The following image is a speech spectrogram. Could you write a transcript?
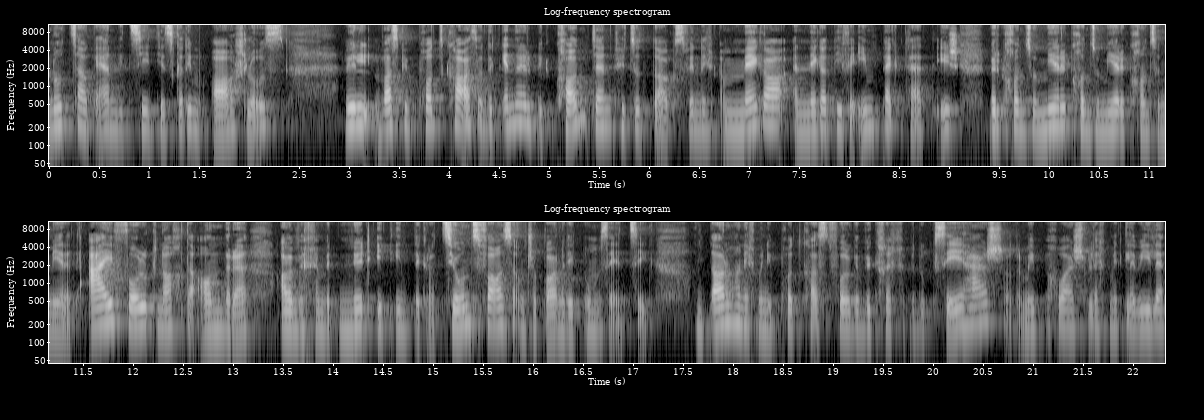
Nutze auch gerne die Zeit, jetzt gerade im Anschluss, Weil was bei Podcasts oder generell bei Content heutzutage, finde ich, mega einen negativen Impact hat, ist, wir konsumieren, konsumieren, konsumieren. Eine Folge nach der anderen, aber wir kommen nicht in die Integrationsphase und schon gar nicht in die Umsetzung. Und darum habe ich meine Podcast-Folge wirklich, wie du gesehen hast oder mitbekommen hast, vielleicht mittlerweile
